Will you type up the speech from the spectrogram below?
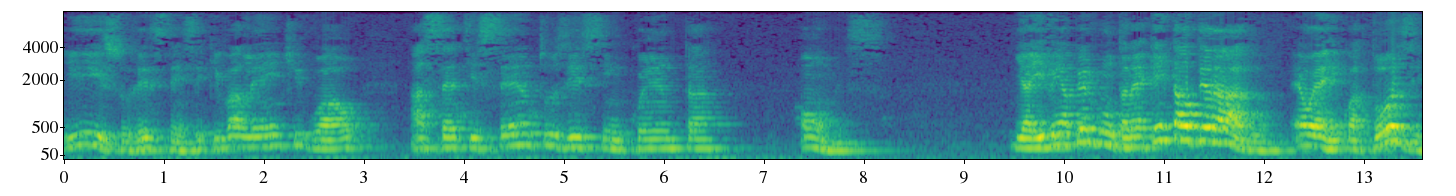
Isso, resistência equivalente igual a 750 ohms. E aí vem a pergunta, né? Quem está alterado? É o R14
